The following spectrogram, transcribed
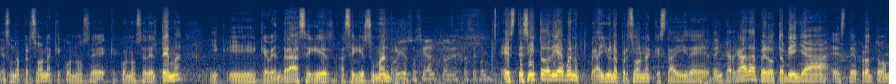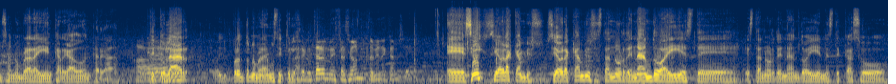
es una persona que conoce, que conoce del tema y, y que vendrá a seguir, a seguir sumando. ¿Desarrollo social todavía está Céfalo? Este sí, todavía, bueno, hay una persona que está ahí de, de encargada, pero también ya este, pronto vamos a nombrar ahí encargado o encargada. Ah. titular, pronto nombraremos titular. Secretario de Administración, ¿también hay cambios ahí? Eh, sí, sí habrá cambios, sí habrá cambios, están ordenando ahí, este, están ordenando ahí en este caso,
